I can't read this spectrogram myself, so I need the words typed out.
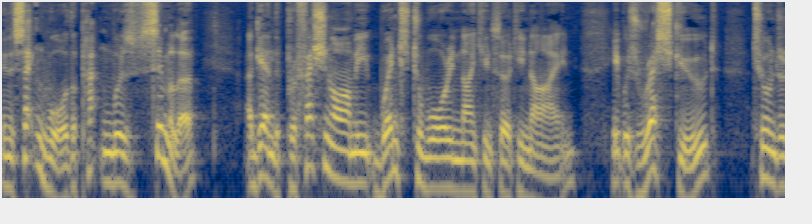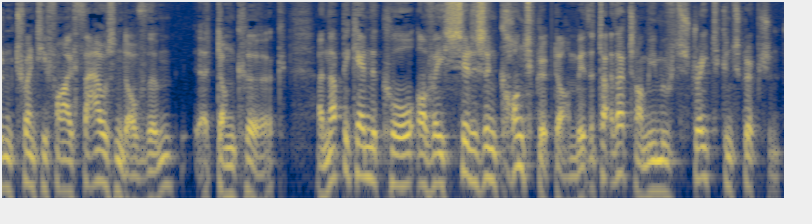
In the Second War, the pattern was similar. Again, the professional army went to war in 1939. It was rescued, 225,000 of them at Dunkirk, and that became the core of a citizen conscript army. At, t- at that time, we moved straight to conscription.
